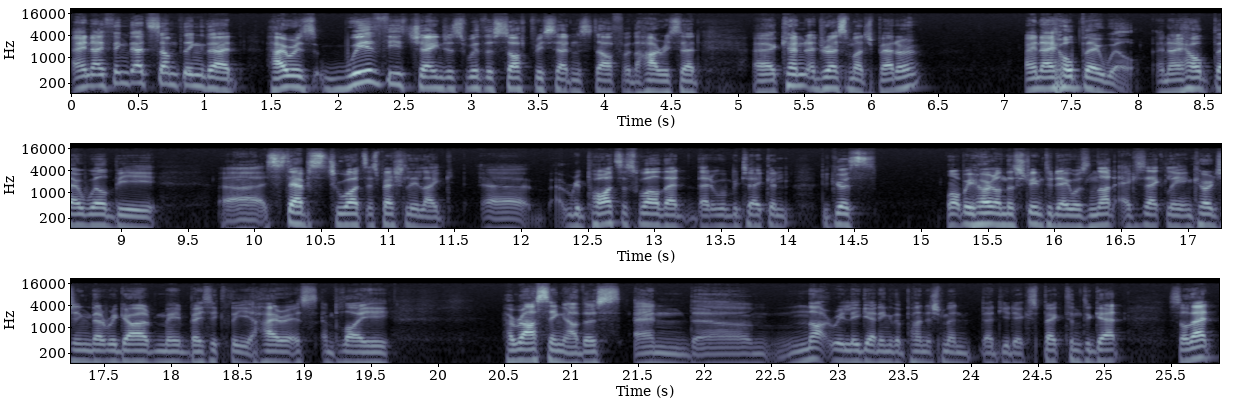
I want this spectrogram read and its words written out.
And I think that's something that Hi-Rez, with these changes, with the soft reset and stuff, and the hard reset, uh, can address much better. And I hope they will. And I hope there will be uh, steps towards, especially like uh, reports as well, that, that will be taken. Because what we heard on the stream today was not exactly encouraging in that regard. Made basically a Hi-Rez employee harassing others and um, not really getting the punishment that you'd expect him to get. So that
